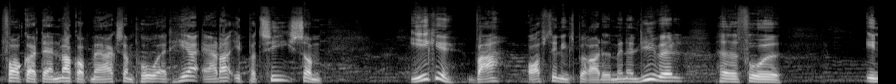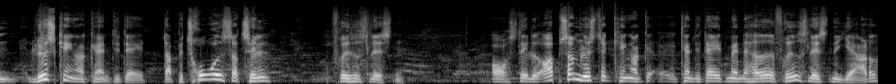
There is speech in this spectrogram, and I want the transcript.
for at gøre Danmark opmærksom på, at her er der et parti, som ikke var opstillingsberettiget, men alligevel havde fået en løskængerkandidat, der betroede sig til frihedslisten og stillet op som løskængerkandidat, men havde frihedslisten i hjertet.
